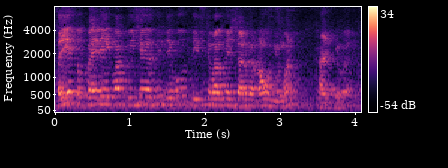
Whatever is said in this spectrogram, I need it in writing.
सही है? तो पहले एक बार पीछे देखो तो इसके बाद में स्टार्ट कर रहा हूँ ह्यूमन हार्ट के बारे में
